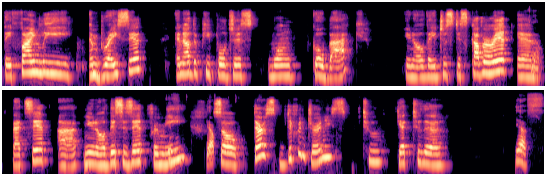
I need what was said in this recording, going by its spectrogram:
they finally embrace it and other people just won't go back you know they just discover it and yeah. that's it uh, you know this is it for me yep. so there's different journeys to get to the yes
